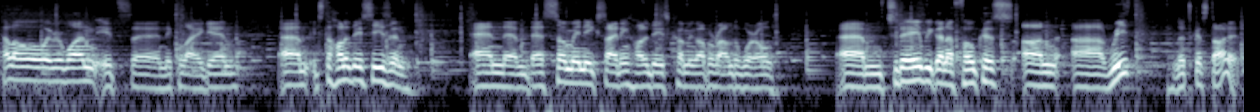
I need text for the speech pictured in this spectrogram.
Hello everyone, it's uh, Nicolai again. Um, it's the holiday season and um, there's so many exciting holidays coming up around the world. Um, today we're gonna focus on uh, wreath. Let's get started.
